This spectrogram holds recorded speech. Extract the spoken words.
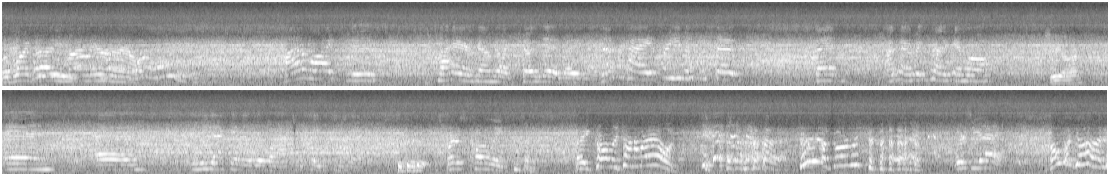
We're black dyeing my hair now. I don't like this. My gonna like so by the way. That's okay. It's for you, Mr. Stokes. But okay, we're gonna turn the camera off, We are. and uh, we'll be back in a little while after the taste hair. Where's Carly? Hey, Carly, turn around. turn around, Carly. Where's she at? oh my God.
